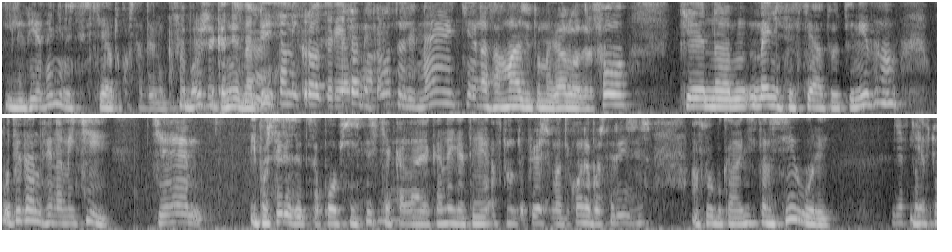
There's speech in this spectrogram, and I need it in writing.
η Λιδία δεν είναι στη σκιά του Κωνσταντίνου που θα μπορούσε κανείς να πει Σαν μικρότερη, ας σαν πούμε. μικρότερη ναι και να θαυμάζει τον μεγάλο αδερφό και να μένει στη σκιά του. Την είδα ότι ήταν δυναμική και υποστήριζε τις απόψεις της και καλά έκανε γιατί αυτό είναι το πιο σημαντικό να υποστηρίζεις αυτό που κάνεις. Ήταν σίγουρη για αυτό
